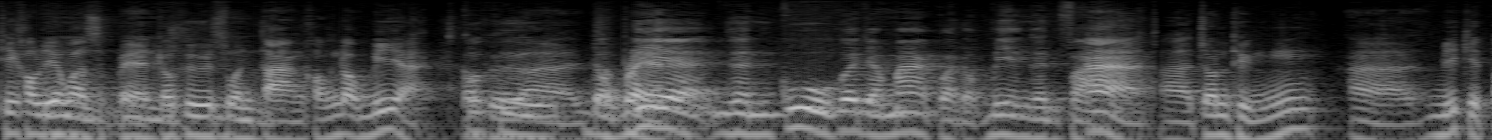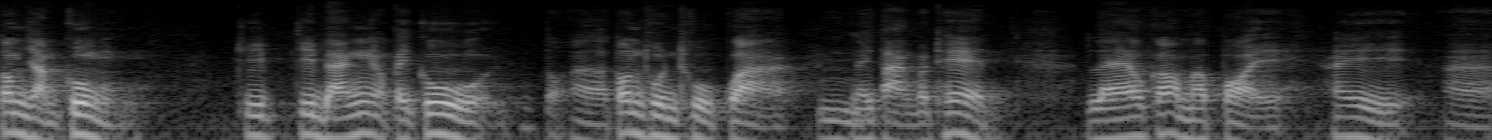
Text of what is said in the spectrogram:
ที่เขาเรียกว่าสเปรดก็คือส่วนต่างของดอกเบี้ยก็คือาดอกเบี้ยเงินกู้ก็จะมากกว่าดอกเบี้ยเงินฝาก อ่าอ่าจนถึงอ่าวิกฤตต้มยำกุ้งที่ที่แบงก์ไปกู้อ่าต้นทุนถูกกว่าในต่างประเทศ แล้วก็มาปล่อยให้อ่า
